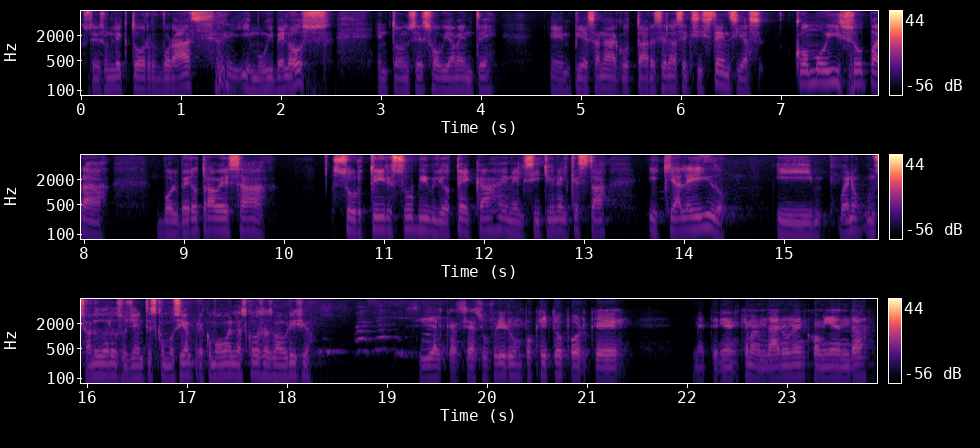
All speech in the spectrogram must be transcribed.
Usted es un lector voraz y muy veloz, entonces obviamente empiezan a agotarse las existencias. ¿Cómo hizo para volver otra vez a surtir su biblioteca en el sitio en el que está y qué ha leído? Y bueno, un saludo a los oyentes como siempre. ¿Cómo van las cosas, Mauricio? Sí alcancé a sufrir un poquito porque me tenían que mandar una encomienda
